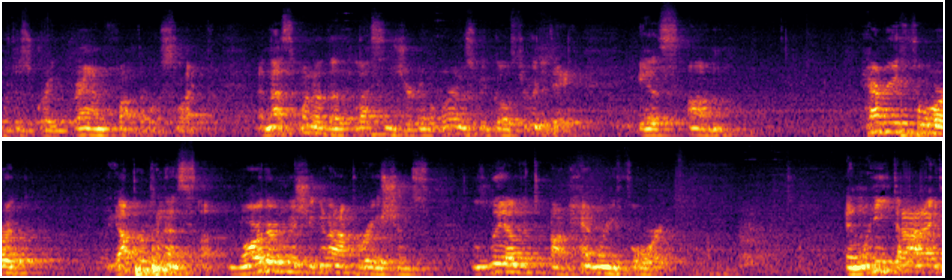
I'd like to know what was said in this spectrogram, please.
what his great-grandfather was like. And that's one of the lessons you're going to learn as we go through today, is um, Henry Ford, the Upper Peninsula, Northern Michigan operations, lived on Henry Ford. And when he died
